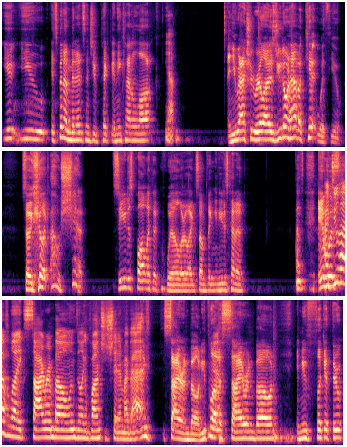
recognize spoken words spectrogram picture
you you. It's been a minute since you've picked any kind of lock. Yeah. and you actually realize you don't have a kit with you. So you're like, oh shit. So you just pull out like a quill or like something and you just kind of. It I do have like siren bones and like a bunch of shit in my bag. siren bone. You pull out a siren bone and you flick it through.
